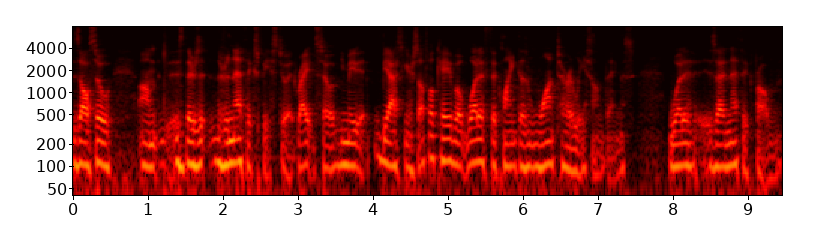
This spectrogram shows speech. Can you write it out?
is also um, is there's there's an ethics piece to it, right? So you may be asking yourself, okay, but what if the client doesn't want to release on things? What if, is that an ethics problem?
